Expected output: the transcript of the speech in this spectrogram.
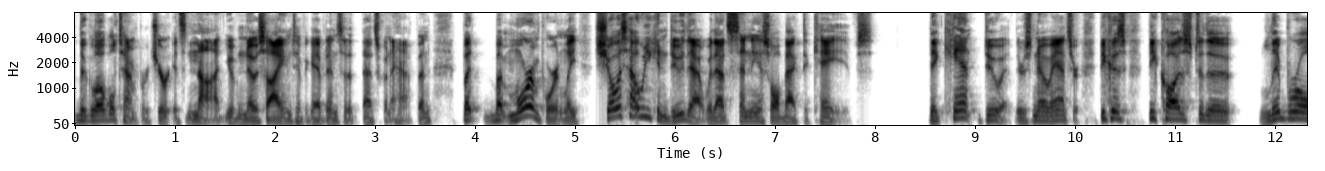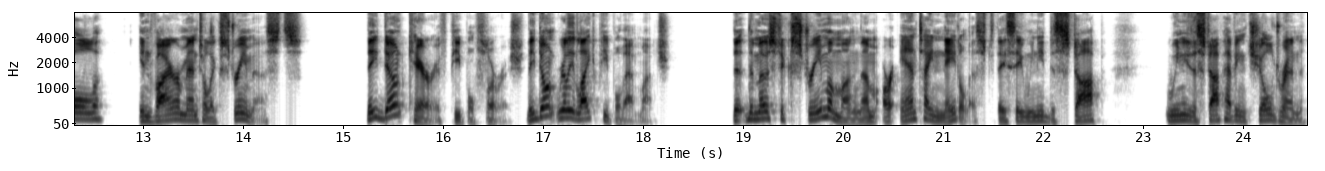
the global temperature. It's not. You have no scientific evidence that that's going to happen. But, but more importantly, show us how we can do that without sending us all back to caves. They can't do it. There's no answer. Because, because to the liberal environmental extremists, they don't care if people flourish. They don't really like people that much. The, the most extreme among them are anti-natalist. They say we need to stop we need to stop having children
